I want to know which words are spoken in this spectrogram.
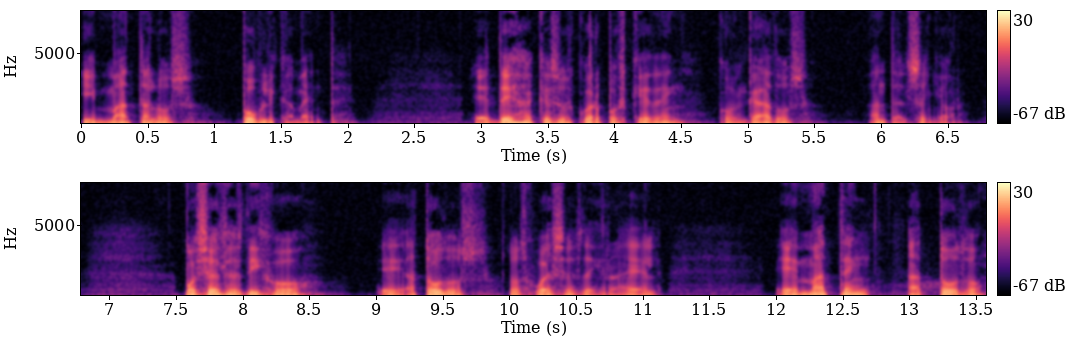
y mátalos públicamente. Eh, deja que sus cuerpos queden colgados ante el Señor. Moisés les dijo eh, a todos los jueces de Israel, maten a todo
